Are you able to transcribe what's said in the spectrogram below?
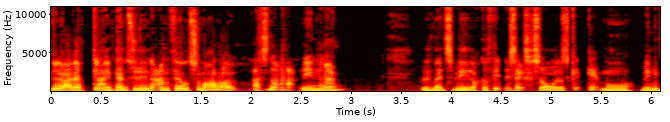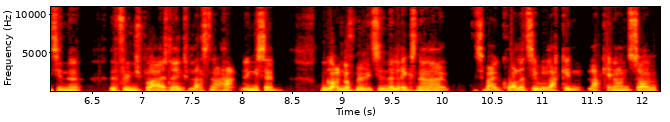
Villa had a game penciled in Anfield tomorrow. That's not happening now. It was meant to be like a fitness exercise, get, get more minutes in the, the fringe players' legs, but that's not happening. He said, We've got enough minutes in the legs now. It's about quality we're lacking lacking on. So a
